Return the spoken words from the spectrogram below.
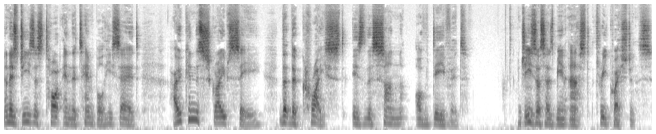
And as Jesus taught in the temple, he said, How can the scribes say that the Christ is the son of David? Jesus has been asked three questions,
